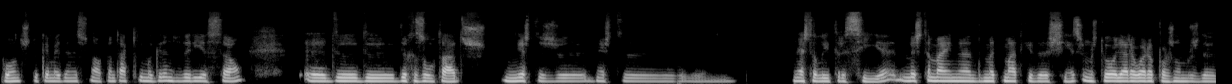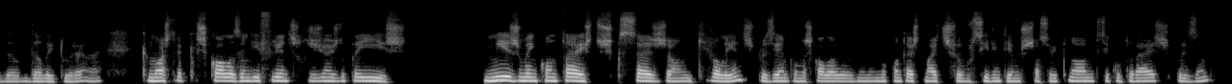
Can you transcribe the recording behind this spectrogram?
pontos do que a média nacional. Portanto, há aqui uma grande variação uh, de, de, de, resultados nestes, uh, neste, nesta literacia, mas também na de matemática e das ciências, mas estou a olhar agora para os números da, da, da leitura, é? que mostra que escolas em diferentes regiões do país mesmo em contextos que sejam equivalentes, por exemplo, uma escola no contexto mais desfavorecido em termos socioeconómicos e culturais, por exemplo,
